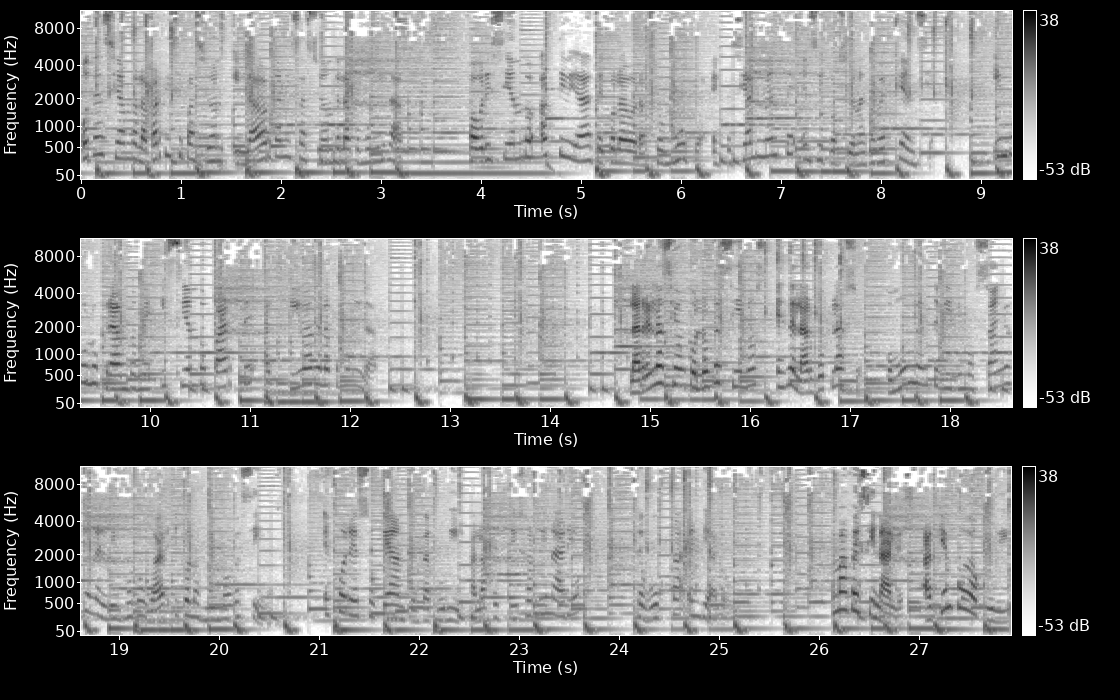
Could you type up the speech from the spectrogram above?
potenciando la participación y la organización de la comunidad, favoreciendo actividades de colaboración mutua, especialmente en situaciones de emergencia, involucrándome y siendo parte activa de la comunidad. La relación con los vecinos es de largo plazo. Comúnmente vivimos años en el mismo lugar y con los mismos vecinos. Es por eso que antes de acudir a la justicia ordinaria, se busca el diálogo. Temas vecinales. ¿A quién puedo acudir?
